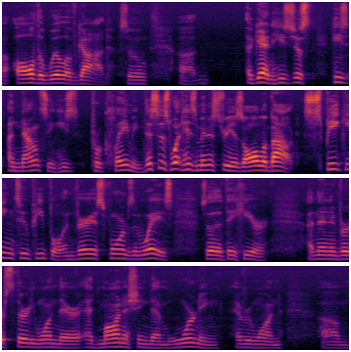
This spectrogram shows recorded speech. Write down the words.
uh, all the will of God. So uh, again, he's just, he's announcing, he's proclaiming. This is what his ministry is all about speaking to people in various forms and ways so that they hear. And then in verse 31 there, admonishing them, warning everyone. Um,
